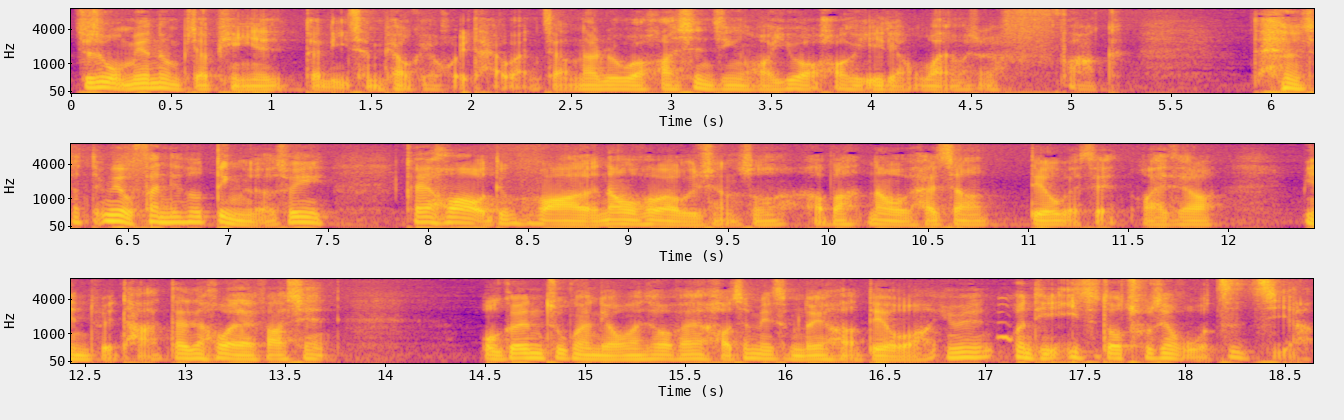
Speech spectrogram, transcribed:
就是我没有那种比较便宜的里程票可以回台湾这样。那如果花现金的话，又要花个一两万，我说 fuck，因为我饭店都订了，所以。该花我都花了，那我后来我就想说，好吧，那我还是要 deal with it，我还是要面对它。但是后来发现，我跟主管聊完之后，发现好像没什么东西好 deal 啊，因为问题一直都出现我自己啊，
